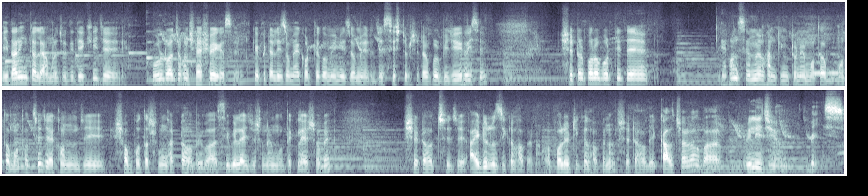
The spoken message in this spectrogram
ইদানিংকালে আমরা যদি দেখি যে কোল্ড ওয়ার যখন শেষ হয়ে গেছে ক্যাপিটালিজম এক অর্থে কমিউনিজমের যে সিস্টেম সেটার উপর বিজয়ী হয়েছে। সেটার পরবর্তীতে এখন স্যামুয়েল হান্টিংটনের মতা, মতামত হচ্ছে যে এখন যে সভ্যতার সংঘাতটা হবে বা সিভিলাইজেশনের মধ্যে ক্ল্যাশ হবে, সেটা হচ্ছে যে আইডিওলজিক্যাল হবে না বা পলিটিক্যাল হবে না, সেটা হবে কালচারাল বা রিলিজিয়ান বেস।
